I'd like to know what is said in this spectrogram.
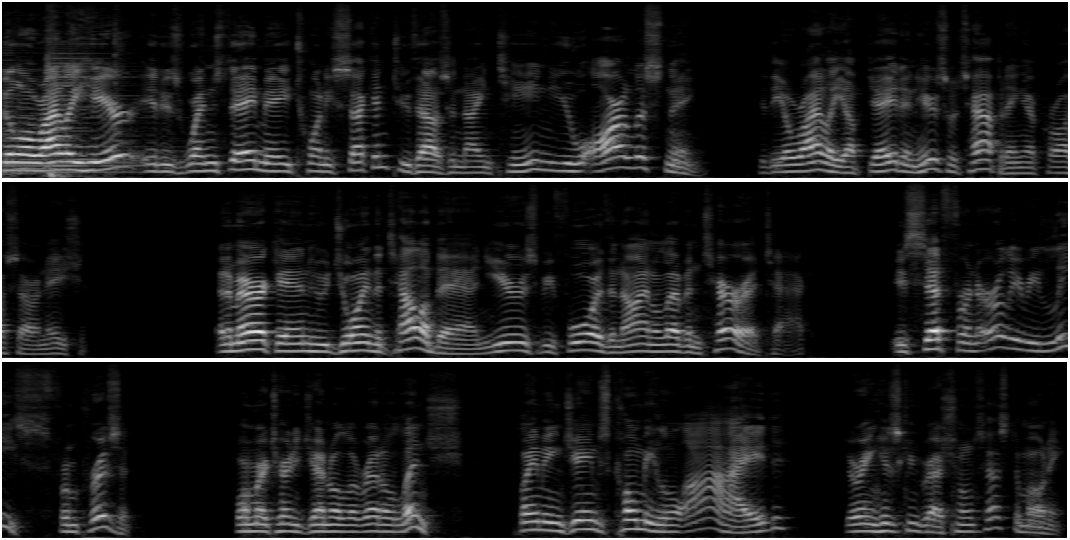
Bill O'Reilly here. It is Wednesday, May 22nd, 2019. You are listening to the O'Reilly Update, and here's what's happening across our nation. An American who joined the Taliban years before the 9 11 terror attack is set for an early release from prison. Former Attorney General Loretta Lynch claiming James Comey lied during his congressional testimony.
